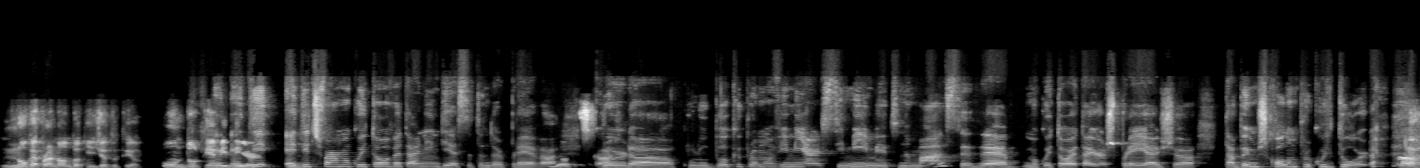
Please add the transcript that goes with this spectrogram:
nuk e pranon dot një gjë të tillë. Unë duhet të jem i lirë. E di çfarë më kujtove tani ndjesë që të ndërpreva. Jo, kur uh, kur u bë ky promovim i arsimimit në masë edhe më kujtohet ajo shprehja që ta bëjmë shkollën për kulturë. Ah.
